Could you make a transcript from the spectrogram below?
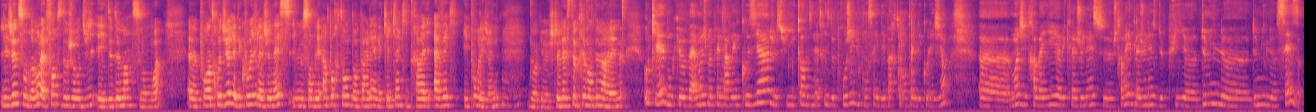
Les jeunes sont vraiment la force d'aujourd'hui et de demain, selon moi. Euh, pour introduire et découvrir la jeunesse, il me semblait important d'en parler avec quelqu'un qui travaille avec et pour les jeunes. Mhm. Donc euh, je te laisse te présenter Marlène. Ok, donc euh, bah, moi je m'appelle Marlène Cosia, je suis coordinatrice de projet du conseil départemental des collégiens. Euh, moi j'ai travaillé avec la jeunesse, je travaille avec la jeunesse depuis euh, 2000, euh, 2016.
